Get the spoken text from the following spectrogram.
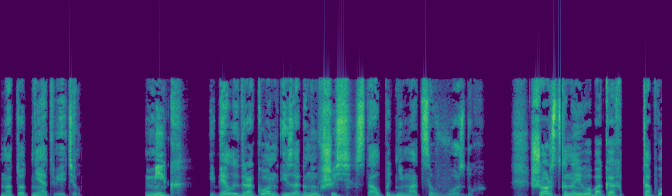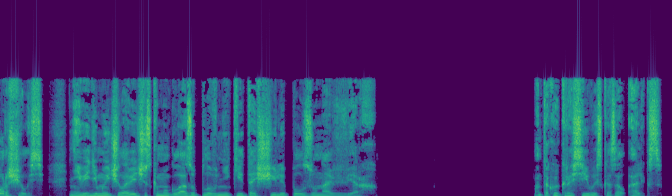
но тот не ответил. Миг, и белый дракон, изогнувшись, стал подниматься в воздух. Шорстка на его боках топорщилась, невидимые человеческому глазу плавники тащили ползуна вверх. «Он такой красивый», — сказал Алекс.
